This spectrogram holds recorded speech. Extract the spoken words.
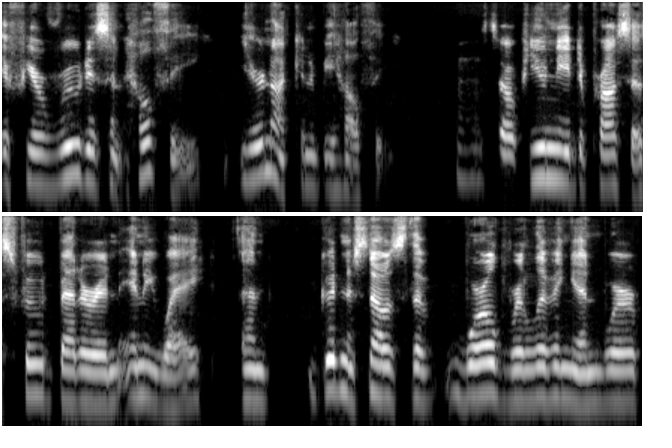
if your root isn't healthy you're not going to be healthy. Mm-hmm. so if you need to process food better in any way and goodness knows the world we're living in we're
